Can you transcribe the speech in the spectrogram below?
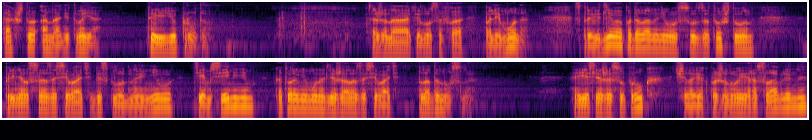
Так что она не твоя. Ты ее продал. Жена философа Полимона справедливо подала на него в суд за то, что он принялся засевать бесплодную ниву тем семенем, которым ему надлежало засевать плодоносную. Если же супруг, человек пожилой и расслабленный,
